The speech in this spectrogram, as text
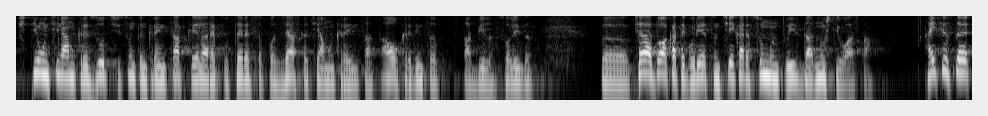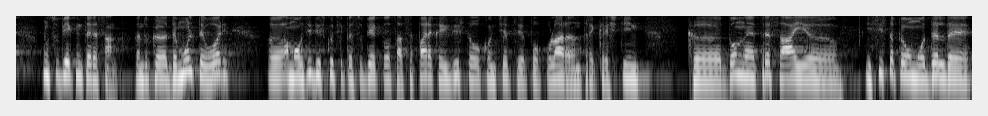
știu în cine am crezut și sunt încredințat că el are putere să păzească ce am încredințat. Au o credință stabilă, solidă. Uh, cea de-a doua categorie sunt cei care sunt mântuiți, dar nu știu asta. Aici este un subiect interesant, pentru că de multe ori uh, am auzit discuții pe subiectul ăsta. Se pare că există o concepție populară între creștini că, domne, trebuie să ai, uh, insistă pe un model de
